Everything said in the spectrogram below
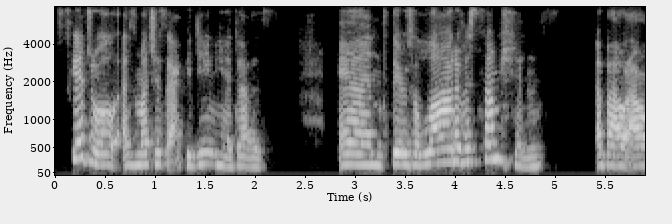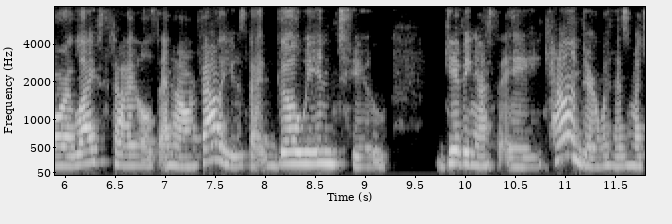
schedule as much as academia does. And there's a lot of assumptions about our lifestyles and our values that go into giving us a calendar with as much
